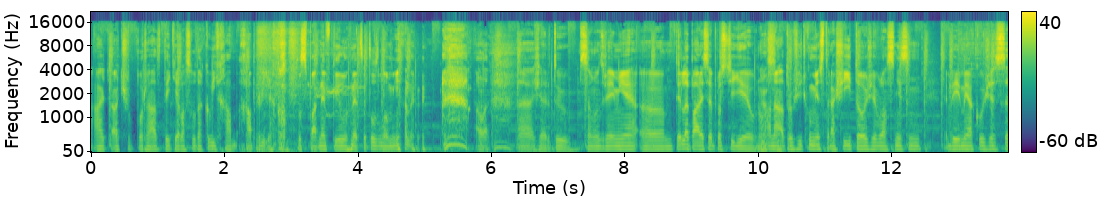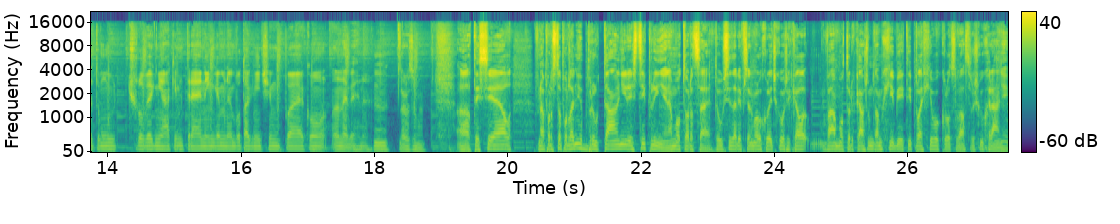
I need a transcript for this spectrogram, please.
ať, ač pořád ty těla jsou takový chab, chabrý, jako to spadne v kýlu, hned se to zlomí, a nevím. Ale uh, žertuju. Samozřejmě uh, tyhle páry se prostě dějou. No, a, na, a trošičku mě straší to, že vlastně jsem, vím, jako, že se tomu člověk nějakým tréninkem nebo tak ničím úplně jako nevyhne. Hmm, rozumím. Uh, ty jsi jel v naprosto podle mě brutální disciplíně na motorce. To už si tady před malou chviličkou říkal, vám motorkářům tam chybí ty plechy okolo, co vás trošku chrání.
